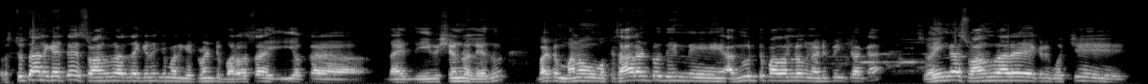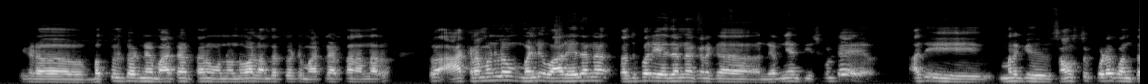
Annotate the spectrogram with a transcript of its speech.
ప్రస్తుతానికైతే స్వామివారి దగ్గర నుంచి మనకి ఎటువంటి భరోసా ఈ యొక్క ఈ విషయంలో లేదు. బట్ మనం ఒకసారి అంటూ దీన్ని అభివృద్ధి పదంలోకి నడిపించాక స్వయంగా స్వామివారే ఇక్కడికి వచ్చి ఇక్కడ భక్తులతో నేను మాట్లాడతాను ఉన్న ఉన్న వాళ్ళందరితోటి మాట్లాడతాను అన్నారు. సో ఆ క్రమంలో మళ్ళీ వారు ఏదైనా తదుపరి ఏదైనా కనుక నిర్ణయం తీసుకుంటే అది మనకి సంస్థకు కూడా కొంత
